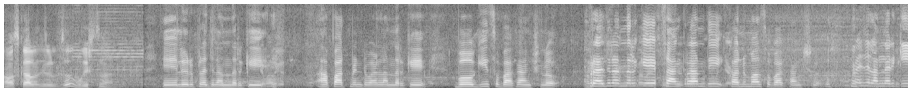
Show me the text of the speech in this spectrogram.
నమస్కారం తెలుపుతూ ముగిస్తున్నాను. ఏలూరు ప్రజలందరికీ అపార్ట్మెంట్ వాళ్ళందరికీ భోగి శుభాకాంక్షలు. ప్రజలందరికీ సంక్రాంతి కనుమ శుభాకాంక్షలు. ప్రజలందరికీ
